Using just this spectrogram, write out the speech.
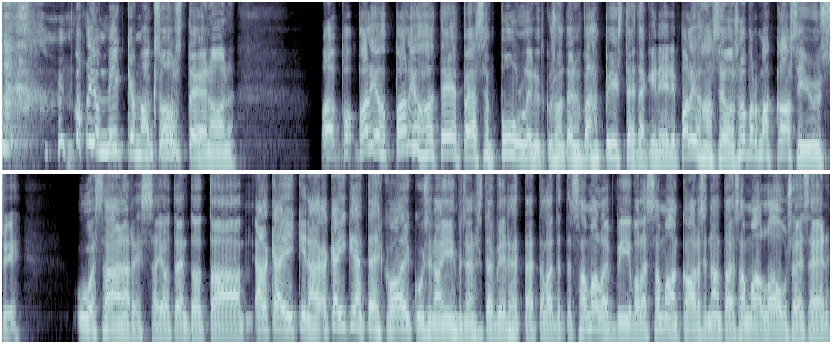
Paljon Mikke Max Osteen on Paljon, paljonhan TPSn pulli, nyt kun se on tehnyt vähän pisteitäkin, niin paljonhan se on. Se on varmaan 89 USA-NRissä, joten tota, älkää, ikinä, älkää ikinä tehkö aikuisina ihmisen sitä virhettä, että laitatte samalle viivalle, samaan karsinaan tai samaan lauseeseen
